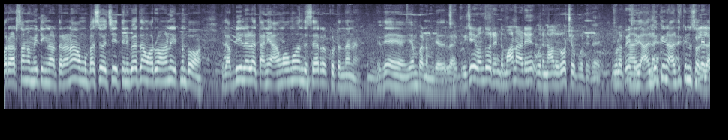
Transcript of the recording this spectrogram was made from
ஒரு அரசாங்கம் மீட்டிங் நடத்துகிறோன்னா அவங்க பஸ் வச்சு இத்தனை பேர் தான் வருவாங்கன்னு இட்டுன்னு போவாங்க. இது அப்படி இல்லைல்ல தனி அவங்கவுங்க வந்து சேர்ற கூட்டம் தானே. இதே ஏன் பண்ண முடியாதுல்ல? விஜய் வந்து ஒரு ரெண்டு மாநாடு ஒரு நாலு ரோட் ஷோ போட்டிருக்காரு. இவ்வளவு பேச அது அதுக்குன்னு அதுக்குன்னு சொல்லல.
